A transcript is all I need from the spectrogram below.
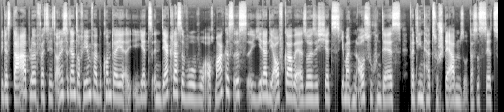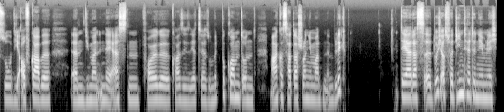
wie das da abläuft, weiß ich jetzt auch nicht so ganz. Auf jeden Fall bekommt er jetzt in der Klasse, wo, wo auch Marcus ist, jeder die Aufgabe, er soll sich jetzt jemanden aussuchen, der es verdient hat zu sterben. So, das ist jetzt so die Aufgabe, ähm, die man in der ersten Folge quasi jetzt ja so mitbekommt. Und Marcus hat da schon jemanden im Blick der das äh, durchaus verdient hätte, nämlich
